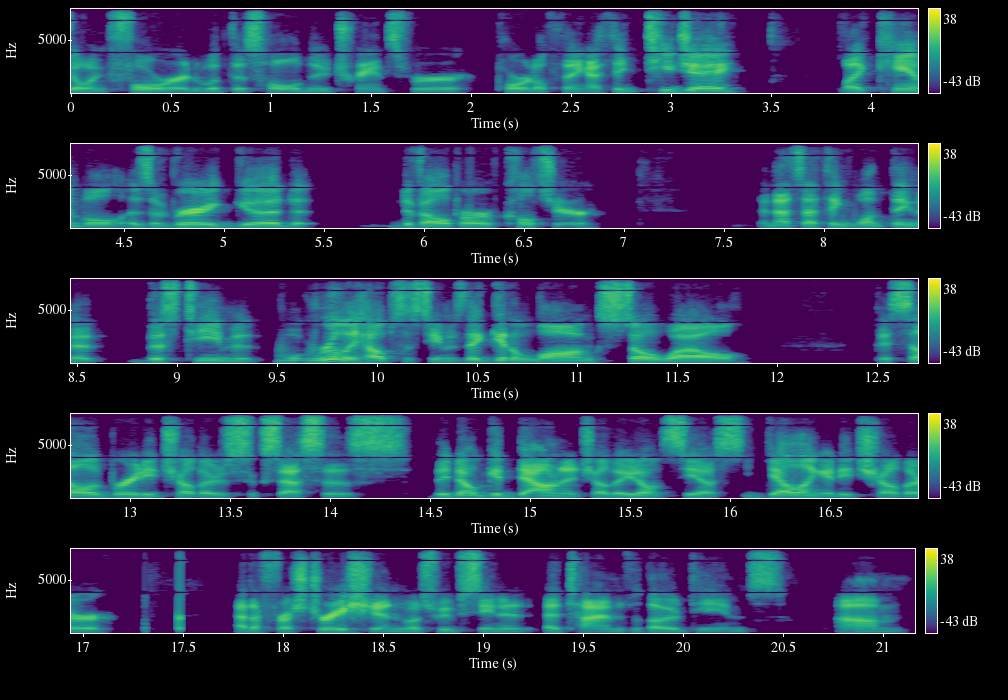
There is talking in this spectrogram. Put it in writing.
going forward with this whole new transfer portal thing. I think TJ like Campbell is a very good developer of culture. And that's, I think, one thing that this team what really helps this team is they get along so well. They celebrate each other's successes. They don't get down on each other. You don't see us yelling at each other out of frustration, which we've seen at times with other teams. Um,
